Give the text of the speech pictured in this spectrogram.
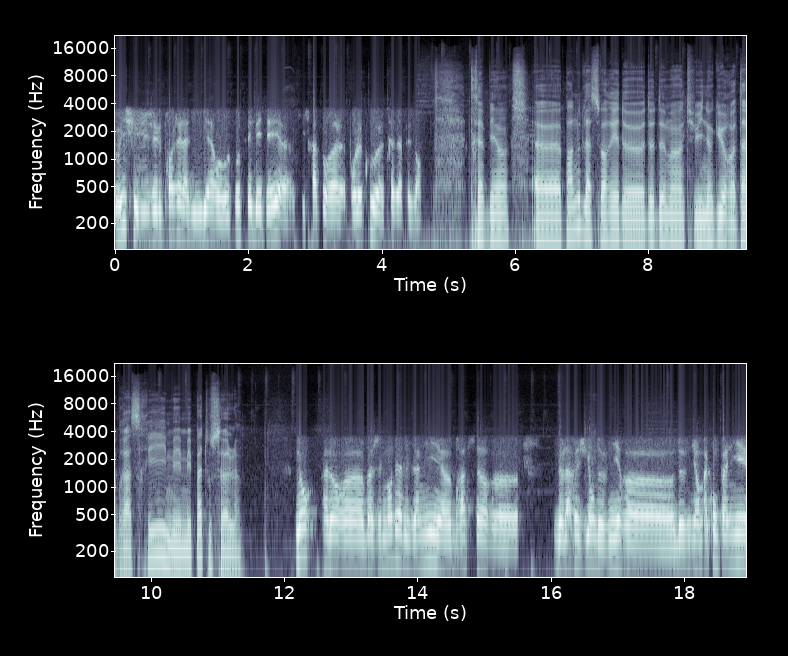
Oui, j'ai le projet là d'une bière au, au CBD euh, qui sera pour, euh, pour le coup euh, très apaisant. Très bien. Euh, Parle-nous de la soirée de, de demain. Tu inaugures ta brasserie, mais, mais pas tout seul. Non, alors bah, j'ai demandé à des amis brasseurs de la région de venir, de venir m'accompagner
